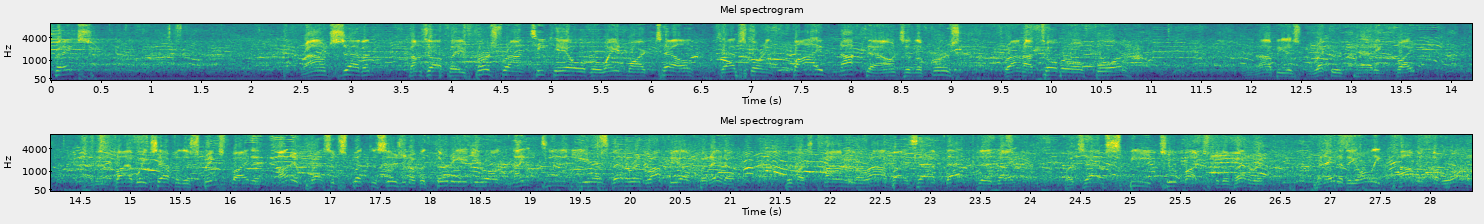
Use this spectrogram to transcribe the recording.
Spinks. Round seven comes off a first round TKO over Wayne Martell. Zab scoring five knockdowns in the first round October 04. An obvious record padding fight. And then five weeks after the Spinks fight, an unimpressive split decision of a 38-year-old, 19-year veteran Rafael Pineda. Too much clowning around by Zab that uh, night, but Zab's speed too much for the veteran. Pineda the only common of one.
